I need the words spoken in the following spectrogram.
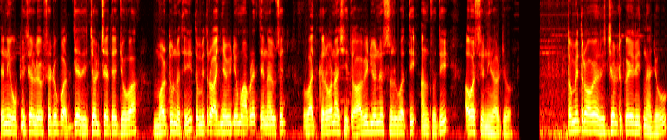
તેની ઓફિશિયલ વેબસાઇટ ઉપર જે રિઝલ્ટ છે તે જોવા મળતું નથી. તો મિત્રો, આજના વિડીયોમાં આપણે તેના વિશે જ વાત કરવાના છીએ, તો આ વિડીયોને શરૂઆતથી અંત સુધી અવશ્ય નિહાળજો. તો મિત્રો, હવે રિઝલ્ટ કઈ રીતના જોવું?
